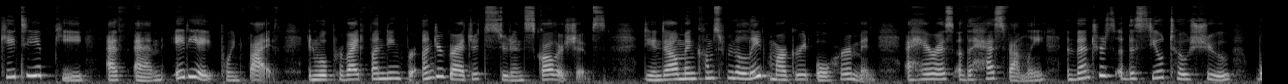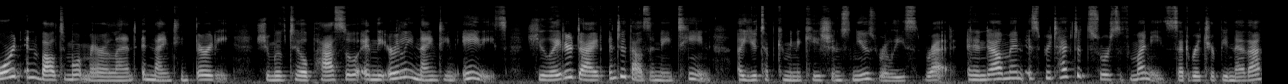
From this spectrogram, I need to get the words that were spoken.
KTEP FM 88.5 and will provide funding for undergraduate student scholarships. The endowment comes from the late Margaret O. Herman, a heiress of the Hess family, inventors of the steel toe shoe, born in Baltimore, Maryland in 1930. She moved to El Paso in the early 1980s. She later died in 2018, a UTEP Communications news release read. An endowment is protected source of money, said Richard Pineda,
